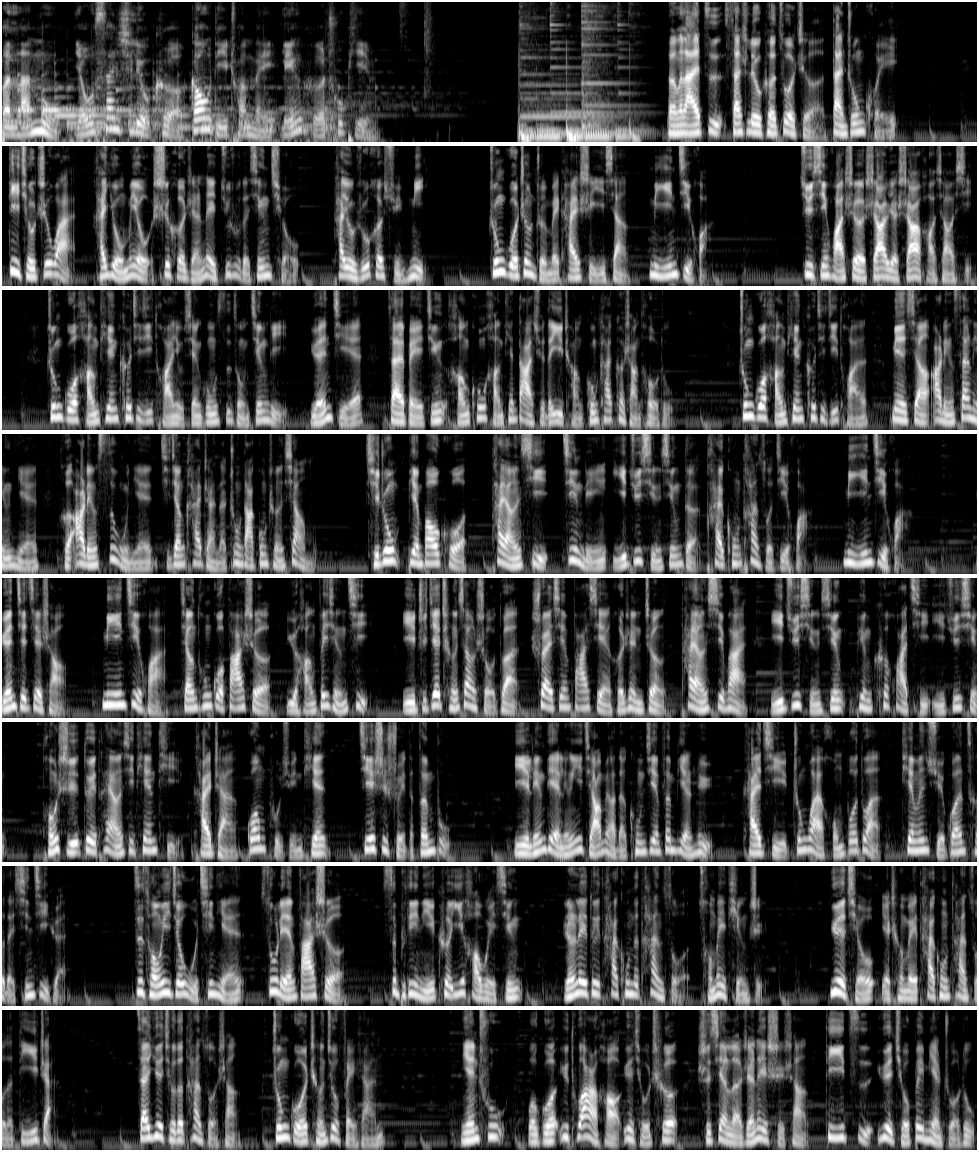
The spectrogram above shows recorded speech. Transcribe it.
本栏目由三十六氪高低传媒联合出品。本文来自三十六氪作者蛋钟馗。地球之外还有没有适合人类居住的星球？它又如何寻觅？中国正准备开始一项觅音计划。据新华社十二月十二号消息，中国航天科技集团有限公司总经理袁杰在北京航空航天大学的一场公开课上透露。中国航天科技集团面向二零三零年和二零四五年即将开展的重大工程项目，其中便包括太阳系近邻宜居行星的太空探索计划——觅阴计划。袁杰介绍，觅阴计划将通过发射宇航飞行器，以直接成像手段率先发现和认证太阳系外宜居行星，并刻画其宜居性，同时对太阳系天体开展光谱巡天，揭示水的分布，以零点零一角秒的空间分辨率。开启中外红波段天文学观测的新纪元。自从1957年苏联发射斯普蒂尼克一号卫星，人类对太空的探索从未停止，月球也成为太空探索的第一站。在月球的探索上，中国成就斐然。年初，我国玉兔二号月球车实现了人类史上第一次月球背面着陆，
